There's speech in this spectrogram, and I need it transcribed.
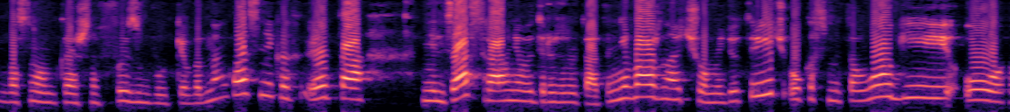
в основном, конечно, в Фейсбуке, в Одноклассниках, это нельзя сравнивать результаты. Неважно, о чем идет речь, о косметологии, о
